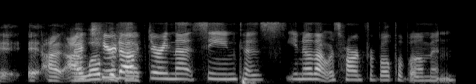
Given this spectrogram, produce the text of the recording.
I, I, I I, love the teared up during that scene because you know that was hard for both of them, and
